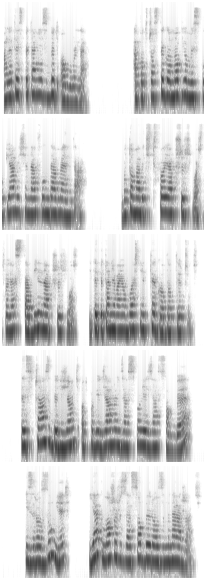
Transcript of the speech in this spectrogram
Ale to jest pytanie zbyt ogólne. A podczas tego nowiu my skupiamy się na fundamentach, bo to ma być Twoja przyszłość, Twoja stabilna przyszłość. I te pytania mają właśnie tego dotyczyć. To jest czas, by wziąć odpowiedzialność za swoje zasoby i zrozumieć, jak możesz zasoby rozmnażać.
